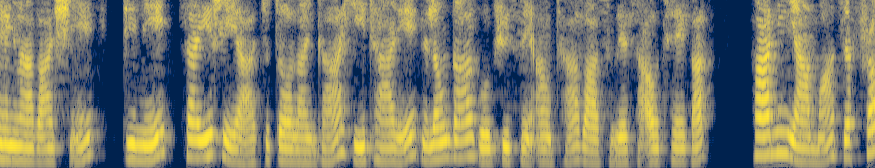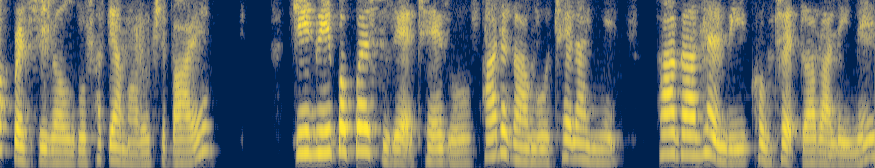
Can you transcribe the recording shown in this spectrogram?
မင်္ဂလာပါရှင်ဒီနေ့စာရေးဆရာကျော်ကျော်လိုင်ကရေးထားတဲ့နှလုံးသားကိုဖြူစင်အောင်ထားပါဆိုတဲ့စာအုပ်ထဲကဟာနီယာမှာ The Frog Principle ကိုဖတ်ပြမှာပဲဖြစ်ပါတယ်။ကျင်းွေးပွက်ပွက်ဆိုတဲ့အထဲကိုဖားတစ်ကောင်ကိုထည့်လိုက်ရင်ဖားကလှန့်ပြီးခုန်ထွက်သွားပါလိမ့်မယ်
